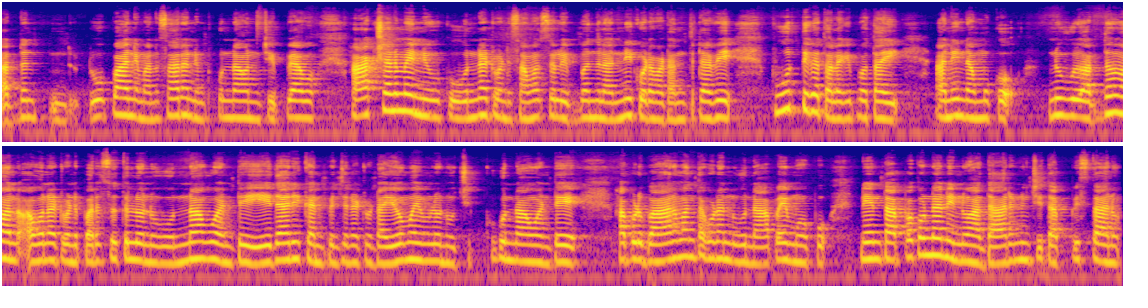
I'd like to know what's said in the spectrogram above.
అర్థం రూపాన్ని మనసారా నింపుకున్నావని చెప్పావో ఆ క్షణమే నీకు ఉన్నటువంటి సమస్యలు ఇబ్బందులు అన్నీ కూడా వాటంతటవే పూర్తిగా తొలగిపోతాయి అని నమ్ముకో. నువ్వు అర్థం అవనటువంటి పరిస్థితుల్లో నువ్వు ఉన్నావు అంటే ఏ దారి కనిపించినటువంటి అయోమయంలో నువ్వు చిక్కుకున్నావు అంటే అప్పుడు భారమంతా కూడా నువ్వు నాపై మోపు. నేను తప్పకుండా నిన్ను ఆ దారి నుంచి తప్పిస్తాను.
